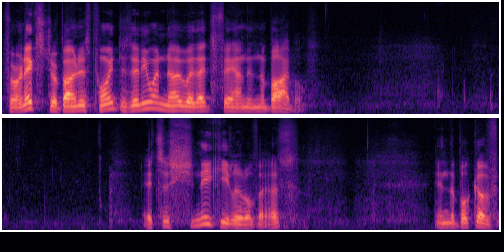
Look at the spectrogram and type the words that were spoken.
For an extra bonus point, does anyone know where that's found in the Bible? It's a sneaky little verse in the book of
